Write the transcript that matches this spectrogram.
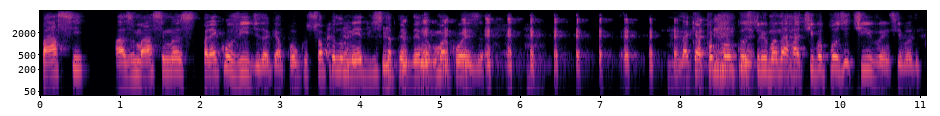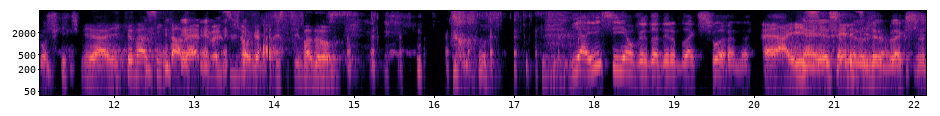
passe as máximas pré-Covid daqui a pouco, só pelo medo de estar perdendo alguma coisa. Daqui a pouco vão construir uma narrativa positiva em cima do Covid. E é aí que o Nassim Taleb vai se jogar de cima do. e aí sim é o verdadeiro Black Swan, né? É, aí é, esse é o verdadeiro Black Swan.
